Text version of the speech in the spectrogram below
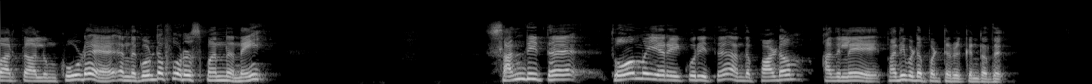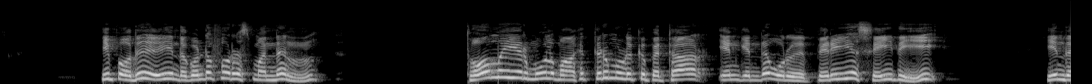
பார்த்தாலும் கூட அந்த கொண்டபோரஸ் மன்னனை சந்தித்த தோமையரை குறித்த அந்த படம் அதிலே பதிவிடப்பட்டிருக்கின்றது. இப்போது இந்த கொண்டஃபோரஸ் மன்னன் தோமையர் மூலமாக திருமுழுக்கு பெற்றார் என்கின்ற ஒரு பெரிய செய்தி இந்த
